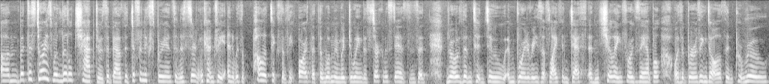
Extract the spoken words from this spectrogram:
um, but the stories were little chapters about the different experience in a certain country and it was the politics of the art that the women were doing, the circumstances that drove them to do embroideries of life and death in Chile, for example, or the birthing dolls in Peru,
